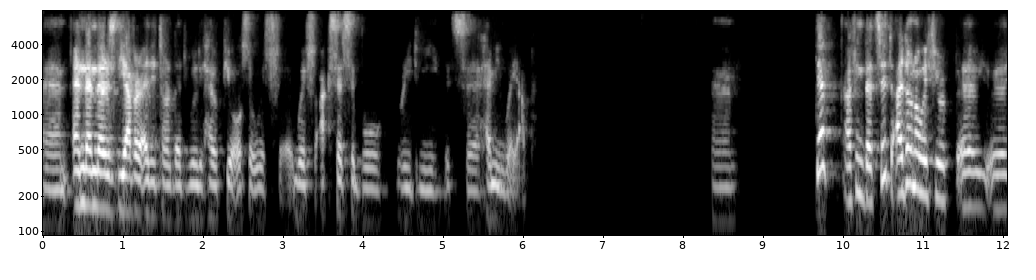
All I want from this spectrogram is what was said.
Um, and then there's the other editor that will help you also with, with accessible README. It's uh, Hemingway app. Um, yeah, I think that's it. I don't know if you're, uh, uh,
